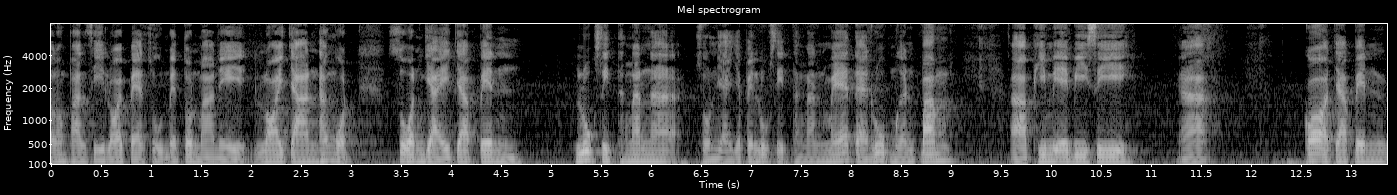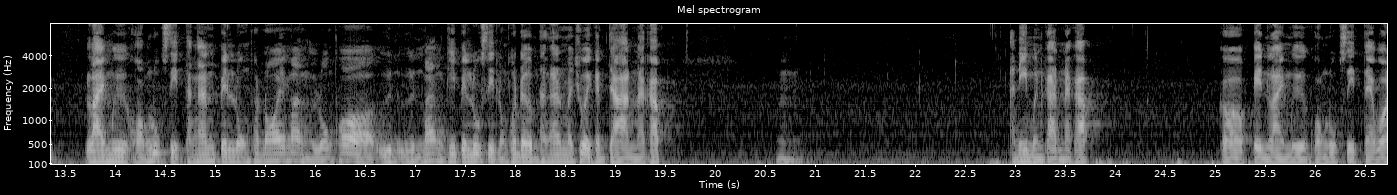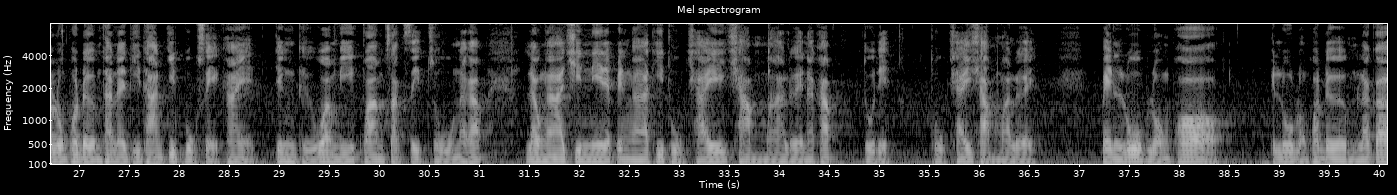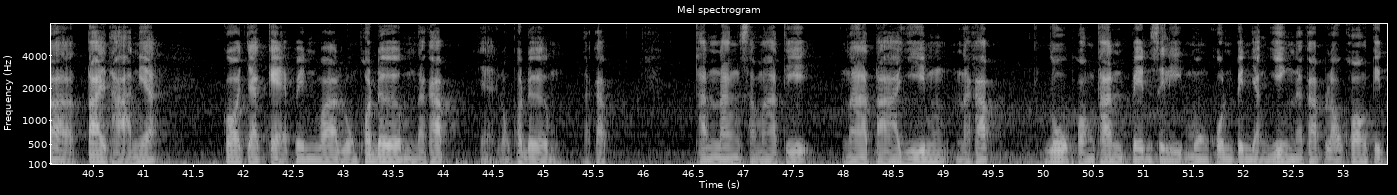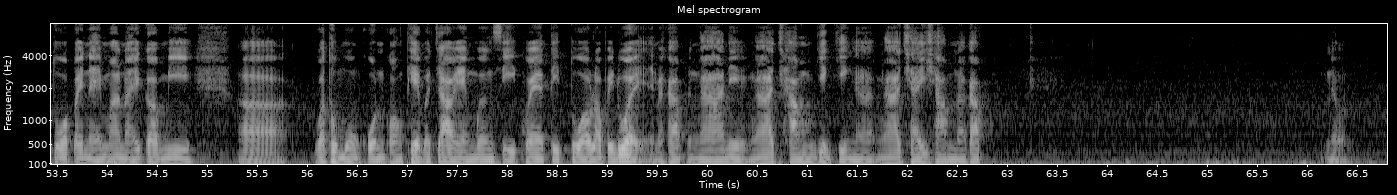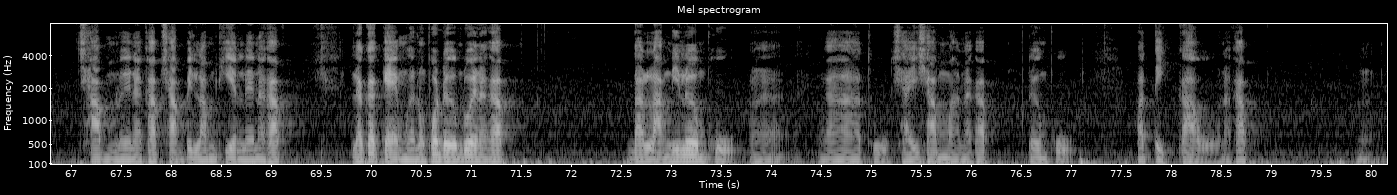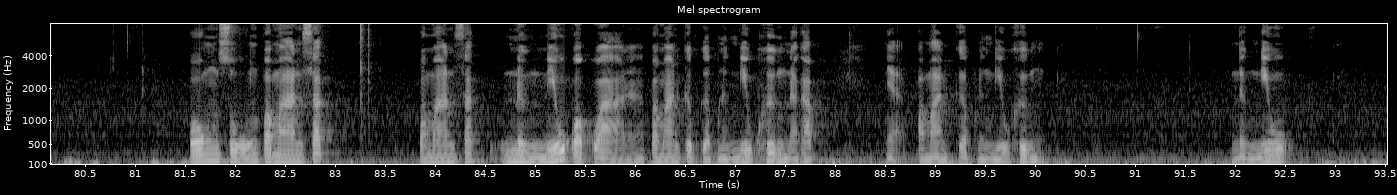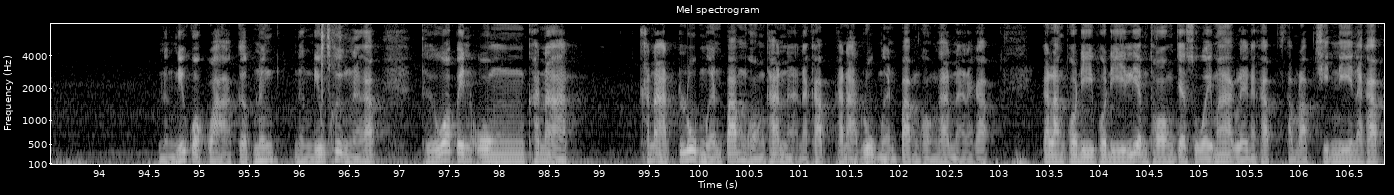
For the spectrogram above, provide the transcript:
2480 เป็นต้นมานี่รอยจานทั้งหมด ส่วนใหญ่จะเป็นลูกศิษย์ทั้งนั้นนะฮะส่วนใหญ่จะเป็นลูกศิษย์ทั้งนั้น แม้แต่รูปเหมือนปั๊มพิมพ์ ABC นะก็จะเป็นลายมือของลูกศิษย์ทั้งนั้นเป็นหลวงพ่อน้อยมั่ง หลวงพ่ออื่นๆ มั่งที่เป็นลูกศิษย์หลวงพ่อเดิมทั้งนั้นมาช่วยกันจานนะครับอันนี้เหมือนกันนะครับ ก็เป็นลายมือของลูกศิษย์แต่ว่าหลวงพ่อเดิมท่านอธิษฐานจิตปลุกเสกให้ จึงถือว่ามีความศักดิ์สิทธิ์สูงนะครับ แล้วงาชิ้นนี้เนี่ยเป็นงาที่ถูกใช้ฉ่ำมาเลยนะครับดูดิถูกใช้ฉ่ำมาเลย เป็นรูปหลวงพ่อ เป็นรูปหลวงพ่อเดิม แล้วก็ใต้ฐานเนี่ยก็จะแกะเป็นว่าหลวงพ่อเดิมนะครับเนี่ยหลวงพ่อเดิมนะครับ ท่านนั่งสมาธิหน้าตายิ้มนะครับรูปของท่านเป็นสิริมงคลเป็นอย่างยิ่งนะครับ เราคล้องติดตัวไปไหนมาไหนก็มีวัตถุมงคลของเทพเจ้าแห่งเมืองสีแควติดตัวเราไปด้วยเห็นไหมครับ งานี่งาช้ำจริงๆงางาใช้ช้ำนะครับเนี่ย ช้ำเลยนะครับฉ่ำเป็นลำเทียนเลยนะครับ แล้วก็แกะเหมือนหลวงพ่อเดิมด้วยนะครับ ด้านหลังนี่เริ่มผุงาถูกใช้ช้ำมานะครับ เริ่มผุพลาสติกเก่านะครับอืมองค์สูงประมาณสักประมาณสักหนึ่งนิ้วกว่าๆนะประมาณเกือบเกือบหนึ่งนิ้วครึ่งนะครับเนี่ยประมาณเกือบหนึ่งนิ้วครึ่งหนึ่งนิ้ว หนึ่งนิ้วกว่าๆเกือบหนึ่งหนึ่งนิ้วครึ่งนะครับ ถือว่าเป็นองค์ขนาดขนาดรูปเหมือนปั๊มของท่านนะครับ ขนาดรูปเหมือนปั๊มของท่านนะครับกำลังพอดีพอดีเลี่ยมทองจะสวยมากเลยนะครับสำหรับชิ้นนี้นะครับ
